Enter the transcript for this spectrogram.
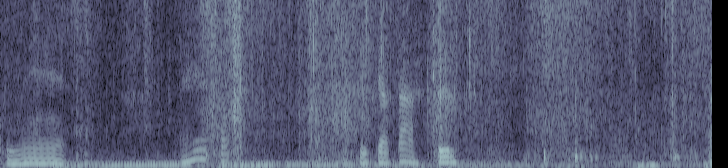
คุณแม่เอ๊ะครับสีแก้วตาตื่นไป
